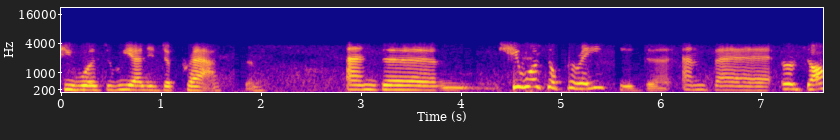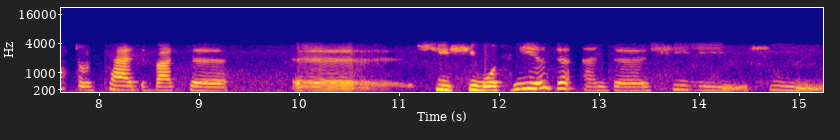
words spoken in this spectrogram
she was really depressed. And uh, she was operated, and uh, her doctor said that uh, uh, she she was healed and she she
